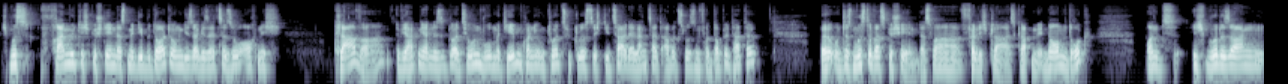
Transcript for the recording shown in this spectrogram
Ich muss freimütig gestehen, dass mir die Bedeutung dieser Gesetze so auch nicht klar war, wir hatten ja eine Situation, wo mit jedem Konjunkturzyklus sich die Zahl der Langzeitarbeitslosen verdoppelt hatte. Äh, und es musste was geschehen. Das war völlig klar. Es gab einen enormen Druck. Und ich würde sagen,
